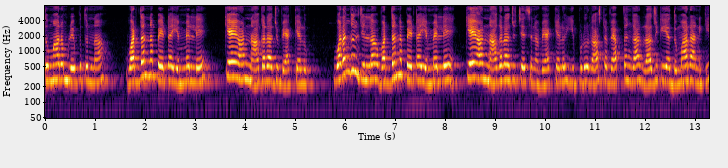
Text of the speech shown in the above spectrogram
దుమారం రేపుతున్న వర్ధన్నపేట ఎమ్మెల్యే కేఆర్ నాగరాజు వ్యాఖ్యలు. వరంగల్ జిల్లా వర్ధన్నపేట ఎమ్మెల్యే కేఆర్ నాగరాజు చేసిన వ్యాఖ్యలు ఇప్పుడు రాష్ట్ర వ్యాప్తంగా రాజకీయ దుమారానికి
